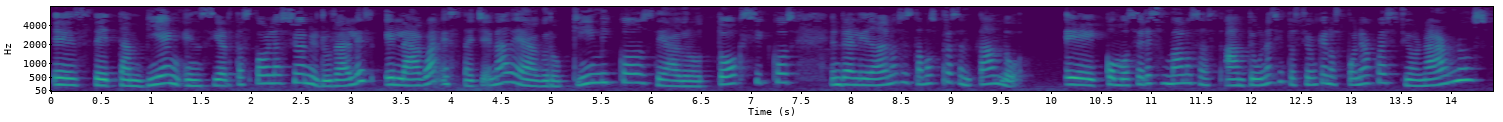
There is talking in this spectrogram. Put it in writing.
Este, también en ciertas poblaciones rurales el agua está llena de agroquímicos, de agrotóxicos. En realidad nos estamos presentando eh, como seres humanos ante una situación que nos pone a cuestionarnos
